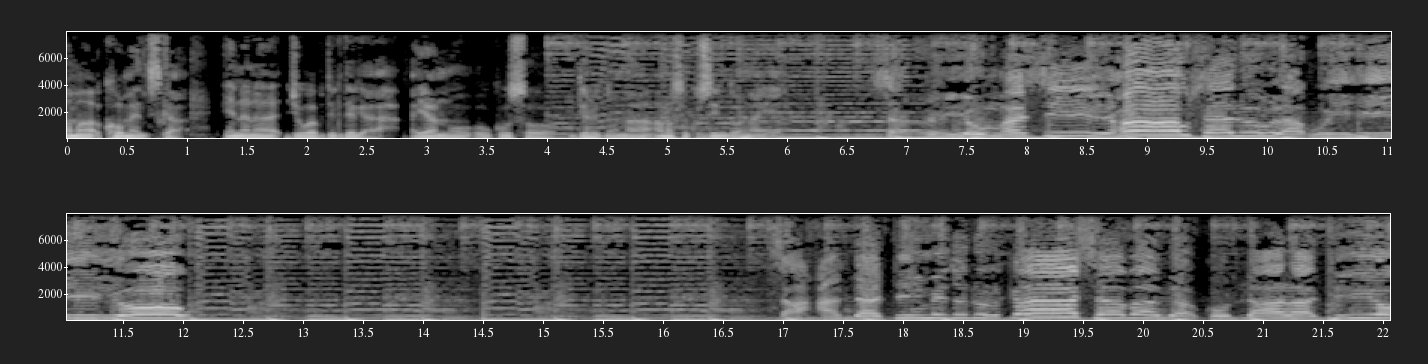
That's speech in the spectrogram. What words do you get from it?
ama kommentska inana jawaab degdeg ah ayaanu ku soo diri doonaa amase ku siin doonaaye saacadda timid dhulka sabada ku dhalatiyo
